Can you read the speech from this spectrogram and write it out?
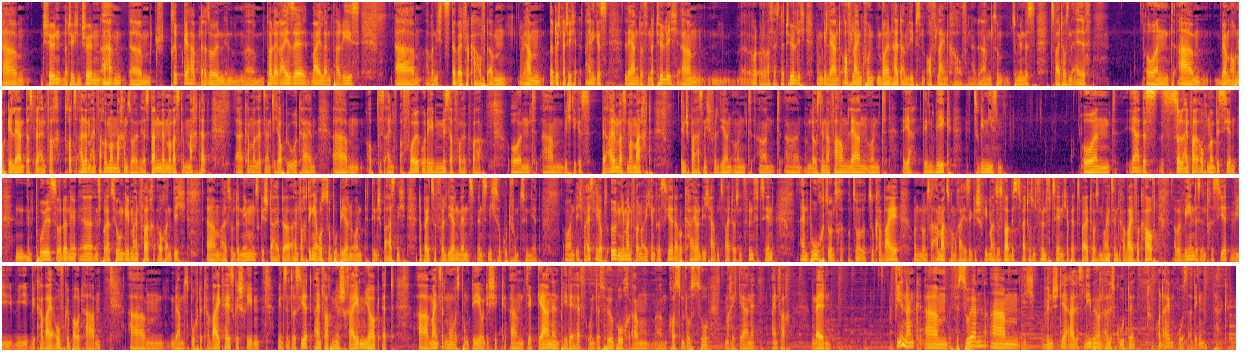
Ähm, schön, natürlich einen schönen ähm, ähm, Trip gehabt, also in, in, ähm, tolle Reise, Mailand, Paris ähm, aber nichts dabei verkauft. Ähm, wir haben dadurch natürlich einiges lernen dürfen. Natürlich, ähm, oder was heißt natürlich, wir haben gelernt, Offline-Kunden wollen halt am liebsten offline kaufen, ähm, zum, zumindest 2011. Und ähm, wir haben auch noch gelernt, dass wir einfach trotz allem einfach immer machen sollen. Erst dann, wenn man was gemacht hat, äh, kann man letztendlich auch beurteilen, ähm, ob das ein Erfolg oder eben Misserfolg war. Und ähm, wichtig ist bei allem, was man macht, den Spaß nicht verlieren und, und, äh, und aus den Erfahrungen lernen und ja, den Weg zu genießen. Und ja, das, das soll einfach auch mal ein bisschen einen Impuls oder eine äh, Inspiration geben, einfach auch an dich ähm, als Unternehmensgestalter, einfach Dinge auszuprobieren und den Spaß nicht dabei zu verlieren, wenn es nicht so gut funktioniert. Und ich weiß nicht, ob es irgendjemand von euch interessiert, aber Kai und ich haben 2015 ein Buch zu, unserer, zu, zu Kawaii und unserer Amazon-Reise geschrieben. Also es war bis 2015, ich habe ja 2019 Kawaii verkauft, aber wen das interessiert, wie, wie wir Kawaii aufgebaut haben, ähm, wir haben das Buch der Kawaii Case geschrieben. Wen es interessiert, einfach mir schreiben, jörg at äh, mindsetmovers.de und ich schicke ähm, dir gerne ein PDF und das Hörbuch ähm, ähm, kostenlos zu. Mache ich gerne. Einfach melden. Vielen Dank ähm, fürs Zuhören. Ähm, ich wünsche dir alles Liebe und alles Gute und einen großartigen Tag.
